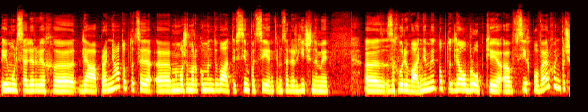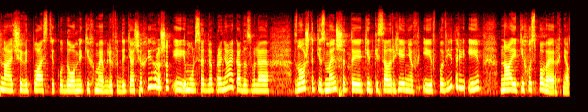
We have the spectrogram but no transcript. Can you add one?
емульсія алервех е, для прання. Тобто, це е, ми можемо рекомендувати всім пацієнтам з алергічними захворюваннями, тобто для обробки е, всіх поверхонь, починаючи від пластику до м'яких меблів і дитячих іграшок, і емульсія для прання, яка дозволяє знову ж таки зменшити кількість алергенів і в повітрі, і на якихось поверхнях.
